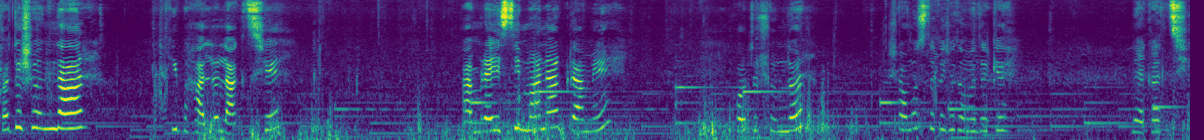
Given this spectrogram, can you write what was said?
কত সুন্দর কি ভালো লাগছে। আমরা এসছি মানা গ্রামে। কত সুন্দর। সমস্ত কিছু তোমাদেরকে দেখাচ্ছি।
